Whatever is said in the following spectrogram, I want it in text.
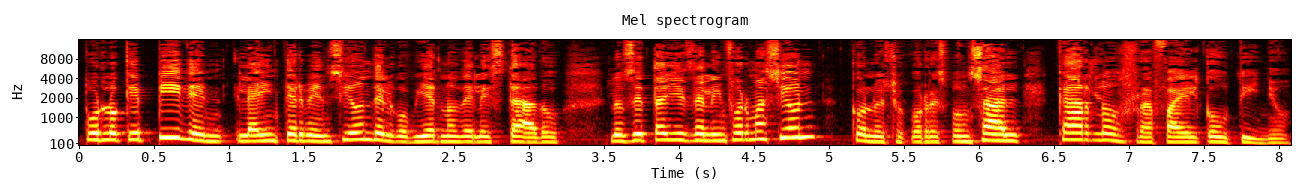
por lo que piden la intervención del gobierno del estado. Los detalles de la información con nuestro corresponsal Carlos Rafael Coutinho.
